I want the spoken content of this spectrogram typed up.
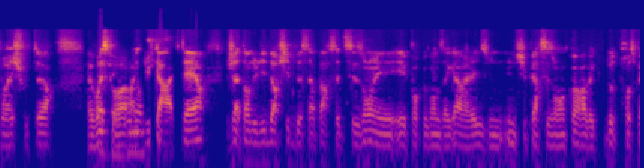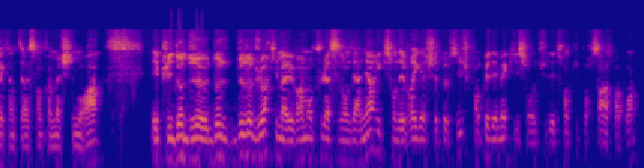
vrai shooter, un vrai scoreur avec du caractère. J'attends du leadership de sa part cette saison et, et pour que Gonzaga réalise une, une, super saison encore avec d'autres prospects intéressants comme Hashimura. Et puis deux autres joueurs qui m'avaient vraiment plu la saison dernière et qui sont des vrais gâchettes aussi. Je prends que des mecs qui sont au-dessus des 38% à 3 points.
